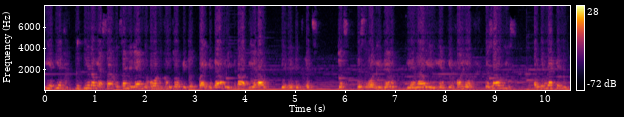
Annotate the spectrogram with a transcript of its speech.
you, you, you know yourself, the same again. The horn comes up, you just break it down. And you cannot, you know, it, it, it's just this is what you do. You know, you, you, you find out. There's always like they reckon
